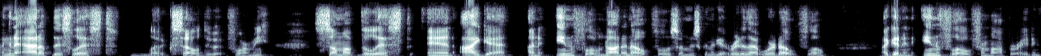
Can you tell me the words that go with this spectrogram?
I'm going to add up this list, let Excel do it for me, sum up the list, and I get an inflow, not an outflow, so I'm just going to get rid of that word outflow. I get an inflow from operating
